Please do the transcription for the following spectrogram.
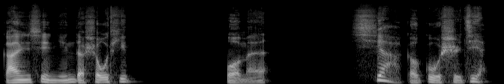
感谢您的收听，我们下个故事见。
